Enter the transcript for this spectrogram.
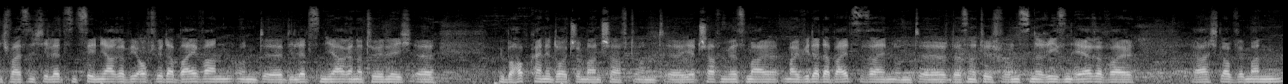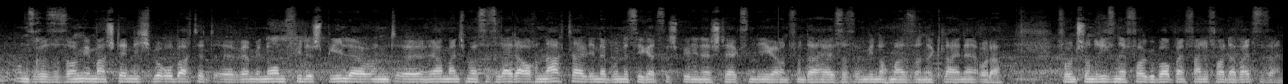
ich weiß nicht, die letzten zehn Jahre, wie oft wir dabei waren und äh, die letzten Jahre natürlich äh, überhaupt keine deutsche Mannschaft. Und äh, jetzt schaffen wir es mal, mal wieder dabei zu sein. Und äh, das ist natürlich für uns eine Riesenehre, weil ja, ich glaube, wenn man unsere Saison immer ständig beobachtet, äh, wir haben enorm viele Spiele und ja, manchmal ist es leider auch ein Nachteil, in der Bundesliga zu spielen, in der stärksten Liga. Und von daher ist das irgendwie nochmal so eine kleine oder für uns schon ein Riesenerfolg, überhaupt beim Final Four dabei zu sein.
